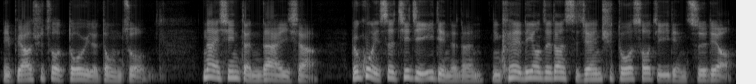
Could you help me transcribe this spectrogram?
你不要去做多余的动作，耐心等待一下。如果你是积极一点的人，你可以利用这段时间去多收集一点资料，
